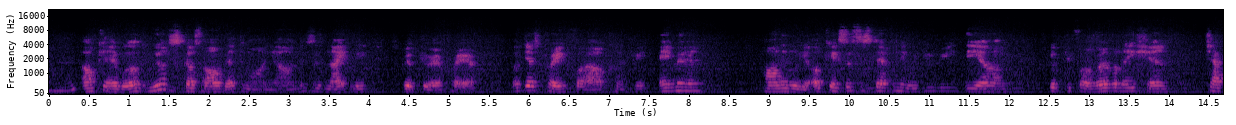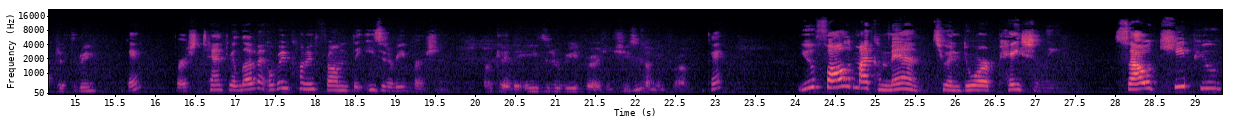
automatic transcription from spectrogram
Mm-hmm. Okay, well, we'll discuss all that tomorrow, y'all. This is nightly scripture and prayer. But just pray for our country. Amen. Hallelujah. Okay, Sister Stephanie, would you read the um, scripture from Revelation chapter 3? Okay, verse 10 through 11. Or we coming from the easy to read version. Okay, the easy to read version she's mm-hmm. coming from. Okay. You followed my command to endure patiently. So I will keep you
